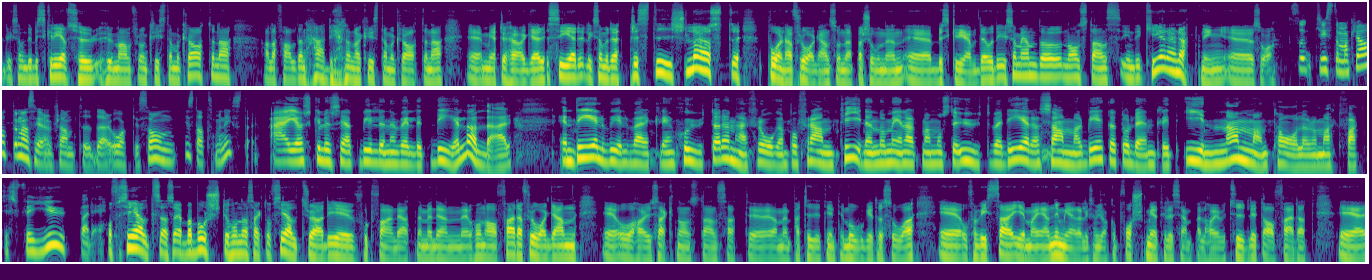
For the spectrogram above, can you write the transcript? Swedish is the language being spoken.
liksom, det beskrevs hur, hur man från Kristdemokraterna, i alla fall den här delen av Kristdemokraterna, mer till höger, ser liksom rätt prestigelöst löst på den här frågan som den här personen eh, beskrev det. Och det är som ändå någonstans indikerar en öppning. Eh, så. så Kristdemokraterna ser en framtid där Åkesson är statsminister? Nej, jag skulle säga att bilden är väldigt delad där. En del vill verkligen skjuta den här frågan på framtiden. De menar att man måste utvärdera samarbetet ordentligt innan man talar om att faktiskt fördjupa det. Officiellt, alltså Ebba Busch, det hon har sagt officiellt tror jag, det är fortfarande att nej, den, hon avfärdar frågan eh, och har ju sagt någonstans att eh, ja, men partiet är inte moget och så. Eh, och från vissa är man ännu mer, liksom Jakob Forssmed till exempel har ju tydligt avfärdat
